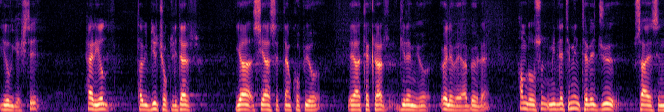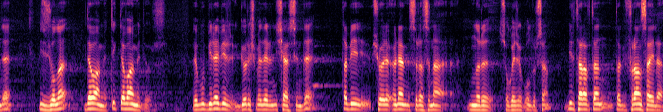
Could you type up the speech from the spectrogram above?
yıl geçti. Her yıl tabii birçok lider ya siyasetten kopuyor veya tekrar giremiyor öyle veya böyle. Hamdolsun milletimin teveccühü sayesinde biz yola devam ettik, devam ediyoruz. Ve bu birebir görüşmelerin içerisinde tabii şöyle önem sırasına bunları sokacak olursam bir taraftan tabii Fransa ile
